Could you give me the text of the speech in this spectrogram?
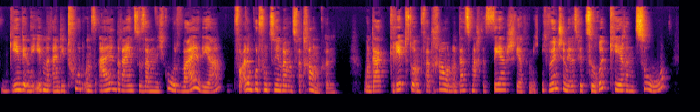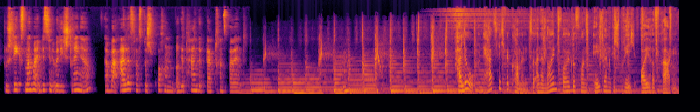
gehen wir in eine Ebene rein, die tut uns allen dreien zusammen nicht gut, weil wir vor allem gut funktionieren, weil wir uns vertrauen können. Und da gräbst du am Vertrauen und das macht es sehr schwer für mich. Ich wünsche mir, dass wir zurückkehren zu, du schlägst manchmal ein bisschen über die Stränge, aber alles, was besprochen und getan wird, bleibt transparent. Hallo und herzlich willkommen zu einer neuen Folge von Elterngespräch Eure Fragen,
